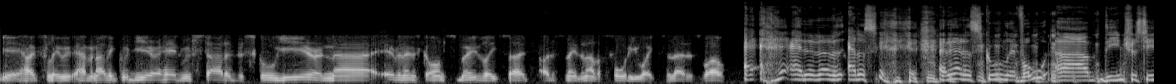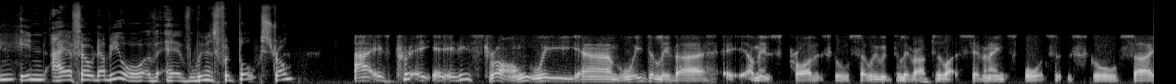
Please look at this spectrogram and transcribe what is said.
yeah, hopefully we have another good year ahead. We've started the school year and uh, everything's gone smoothly. So I just need another 40 weeks of that as well. And at a, at a, at a school level, um, the interest in, in AFLW or of, of women's football strong? Uh, it's pretty, it is strong. We um, we deliver. I mean, it's a private school, so we would deliver up to like 17 sports at the school. So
